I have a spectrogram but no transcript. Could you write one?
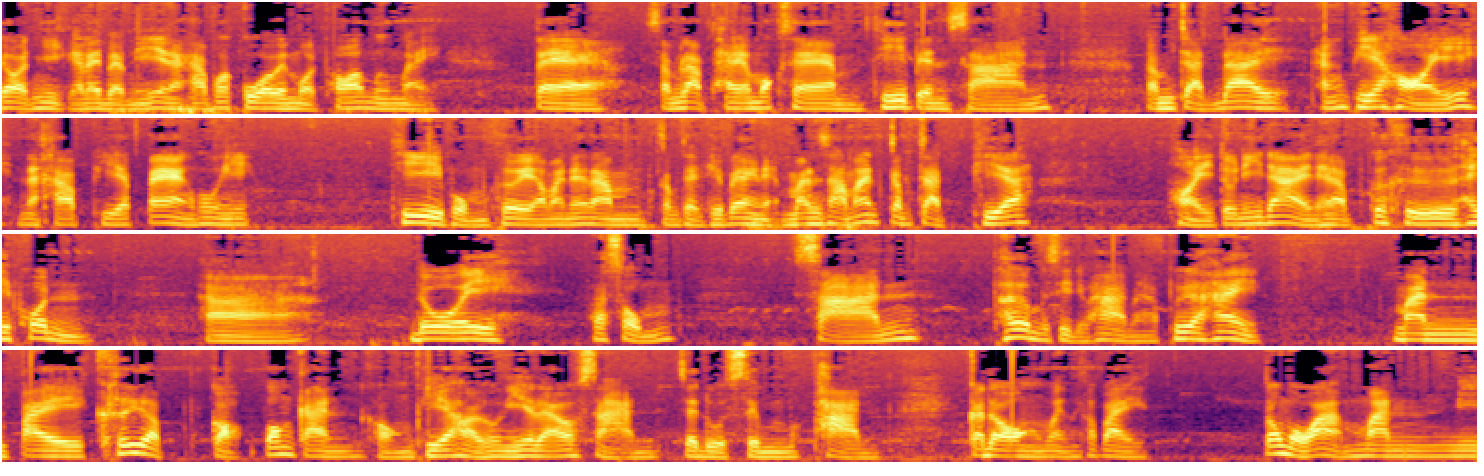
ยอดหงิกอะไรแบบนี้นะครับ ก็กลัวไปหมดเพราะว่ามือใหม่ แต่สำหรับไทอะม็อกแซมที่เป็นสาร กำจัดได้ทั้งเพี้ยหอยนะครับเพี้ยแป้งพวกนี้ที่ผมเคยเอามาแนะนำกำจัดเพี้ยแป้งเนี่ยมันสามารถกำจัดเพี้ยหอยตัวนี้ได้นะครับ ก็คือให้พ่นอ่าโดยผสมสารเพิ่มประสิทธิภาพนะครับเพื่อให้มันไปเคลือบเกาะป้องกันของเพี้ยหอยพวกนี้แล้วสารจะดูดซึมผ่านกระดองมันเข้าไป ต้องบอกว่ามันมี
